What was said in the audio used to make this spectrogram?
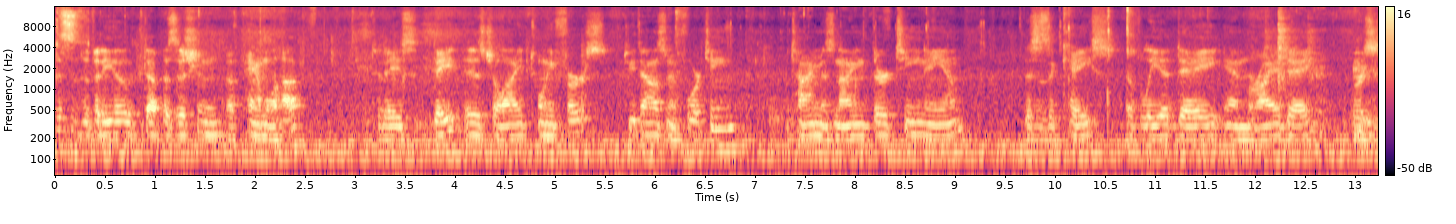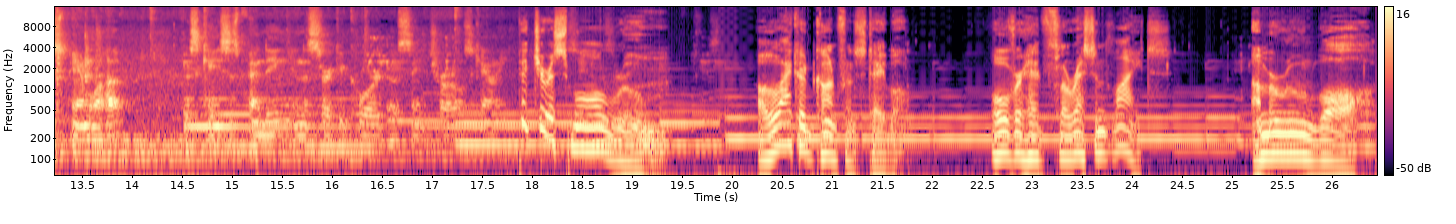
This is the video deposition of Pamela Hupp. Today's date is July 21st, 2014. The time is 9:13 a.m. This is a case of Leah Day and Mariah Day versus Pamela Hupp. This case is pending in the Circuit Court of St. Charles County. Picture a small room, a lacquered conference table, overhead fluorescent lights, a maroon wall.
